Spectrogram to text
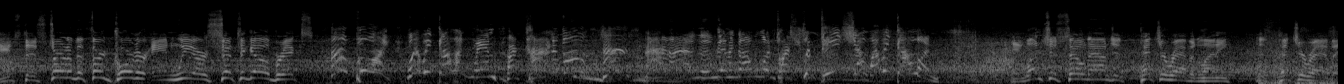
It's the start of the third quarter, and we are set to go, Bricks. Oh boy, where we going, Grim? A carnival? Huh? Uh, we're gonna go to a striptease show. Where we just settle down. Just pet your rabbit, Lenny. Just pet your rabbit.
